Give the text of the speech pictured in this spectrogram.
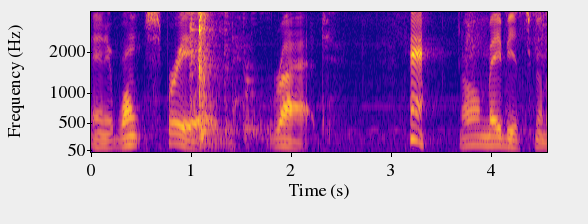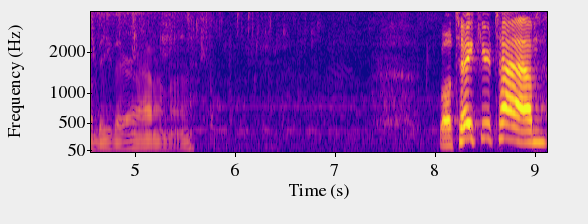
and it won't spread right. Oh, maybe it's going to be there. I don't know. Well, take your time,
